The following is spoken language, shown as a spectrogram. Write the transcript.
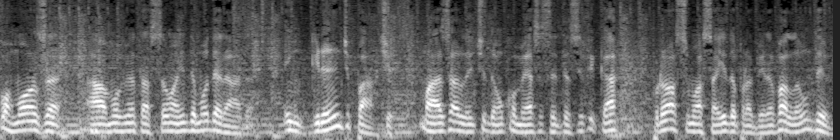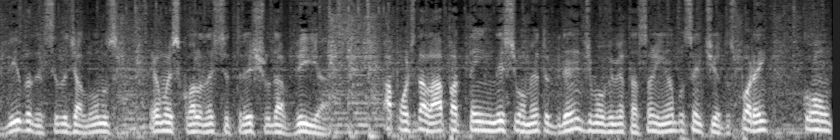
Formosa, a movimentação ainda é moderada, em grande parte, mas a lentidão começa a se intensificar próximo à saída para Beira Valão devido à descida de alunos em uma escola neste trecho da via. A Ponte da Lapa tem neste momento grande movimentação em ambos sentidos, porém com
